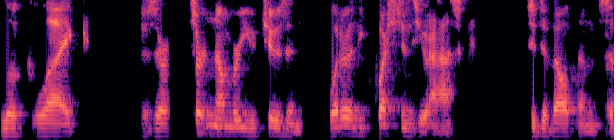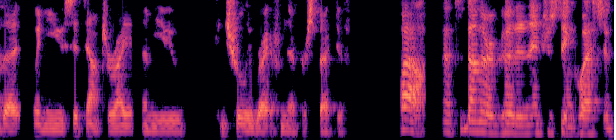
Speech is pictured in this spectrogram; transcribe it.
look like? Is there a certain number you choose, and what are the questions you ask to develop them so that when you sit down to write them, you can truly write from their perspective? Wow, that's another good and interesting question.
